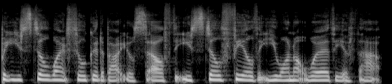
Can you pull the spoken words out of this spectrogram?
but you still won't feel good about yourself, that you still feel that you are not worthy of that.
